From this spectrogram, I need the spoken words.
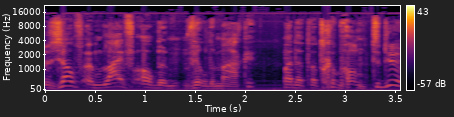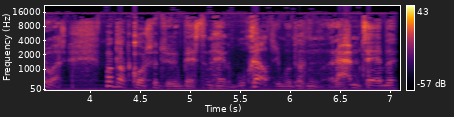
zelf een live album wilde maken. Maar dat dat gewoon te duur was. Want dat kost natuurlijk best een heleboel geld. Je moet een ruimte hebben.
